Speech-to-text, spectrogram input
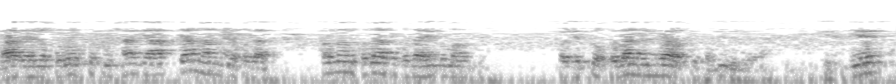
بعض اہل فروغ سے پوچھا کہ آپ کیا مانگتے ہیں خدا سے؟ اور میں خدا سے خدا ہی کو مانگتے اور جس کو خدا مل گیا، اس کو کبھی مل گیا۔ اس لیے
